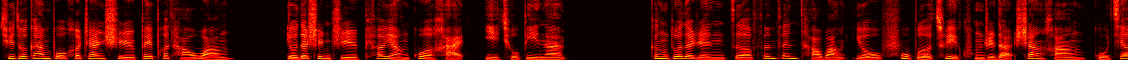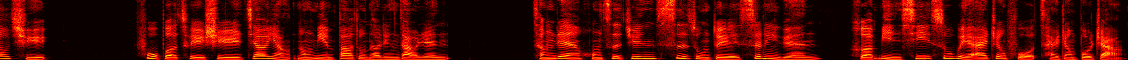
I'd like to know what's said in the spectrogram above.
许多干部和战士被迫逃亡，有的甚至漂洋过海以求避难。更多的人则纷纷逃往由傅伯翠控制的上杭古郊区。傅伯翠是骄阳农民暴动的领导人，曾任红四军四纵队司令员和闽西苏维埃政府财政部长。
